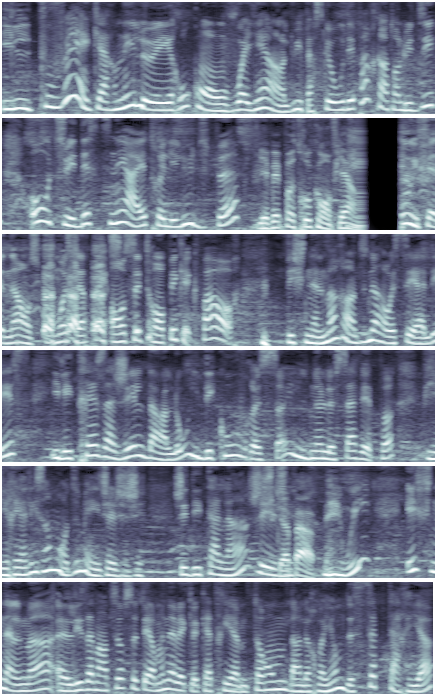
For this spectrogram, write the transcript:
il pouvait incarner le héros qu'on voyait en lui. Parce qu'au départ, quand on lui dit « Oh, tu es destiné à être l'élu du peuple », il avait pas trop confiance. Oui, il fait non, c'est pour moi certain. On s'est trompé quelque part. Puis finalement, rendu dans Océalis, il est très agile dans l'eau. Il découvre ça. Il ne le savait pas. Puis il réalise, oh mon Dieu, mais j'ai des talents. Je suis capable. Ben oui. Et finalement, euh, les aventures se terminent avec le quatrième tome dans le royaume de Septaria.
